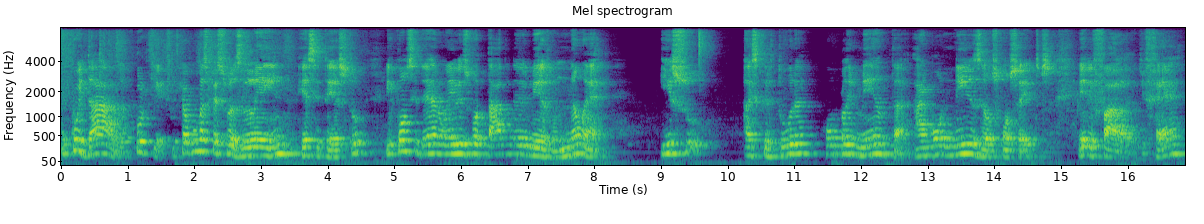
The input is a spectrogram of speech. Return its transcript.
o cuidado. Por quê? Porque algumas pessoas leem esse texto e consideram ele esgotado nele mesmo. Não é. Isso a Escritura complementa, harmoniza os conceitos. Ele fala de fé,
